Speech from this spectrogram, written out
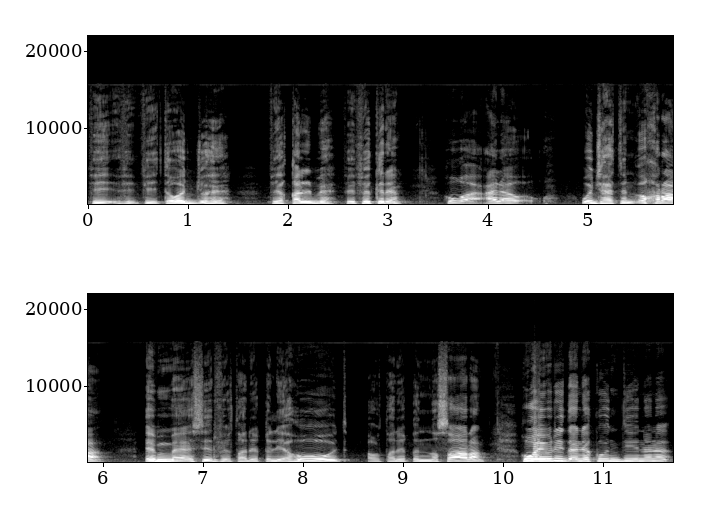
في في, في توجهه في قلبه في فكره هو على وجهة أخرى. إما يسير في طريق اليهود أو طريق النصارى هو يريد أن يكون ديننا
